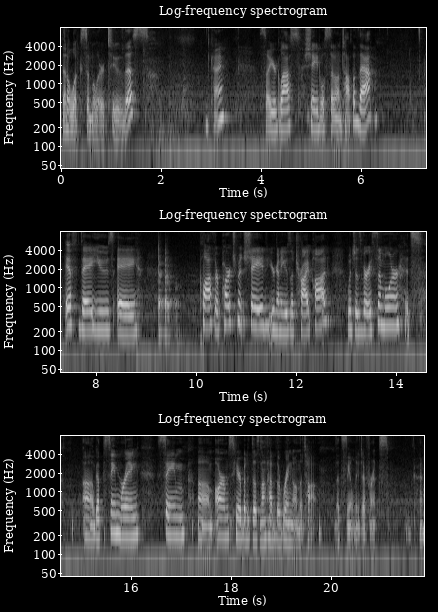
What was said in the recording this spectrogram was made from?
that'll look similar to this. Okay, so your glass shade will sit on top of that. If they use a cloth or parchment shade, you're going to use a tripod, which is very similar. It's uh, got the same ring, same um, arms here, but it does not have the ring on the top. That's the only difference. Okay.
